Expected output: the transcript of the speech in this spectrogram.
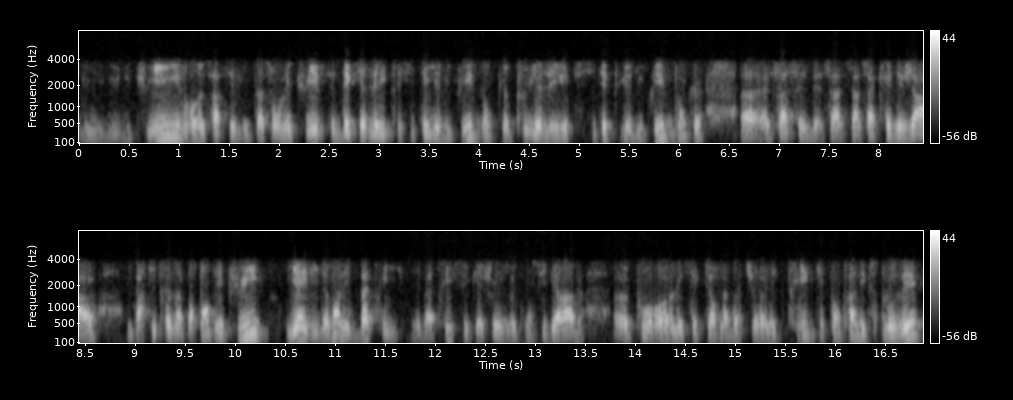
du, cuivre. Ça, c'est de toute façon le cuivre, c'est dès qu'il y a de l'électricité, il y a du cuivre. Donc plus il y a de l'électricité, plus il y a du cuivre. Donc ça, ça, ça, ça, crée déjà une partie très importante. Et puis il y a évidemment les batteries. Les batteries, c'est quelque chose de considérable euh, pour euh, le secteur de la voiture électrique qui est en train d'exploser.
